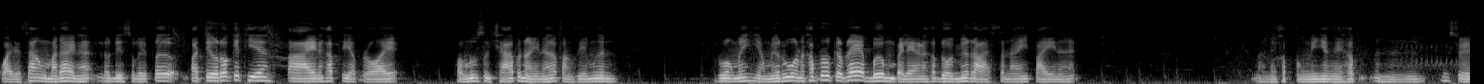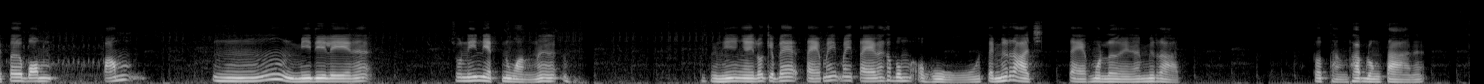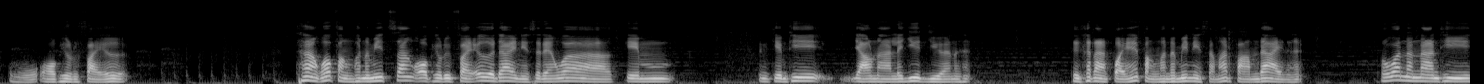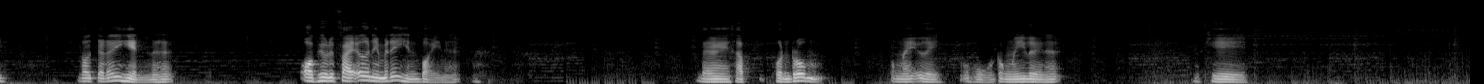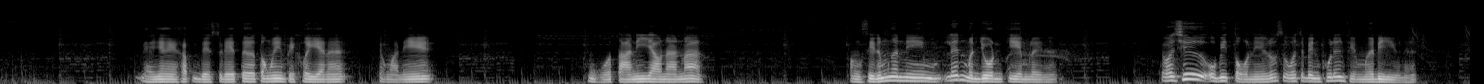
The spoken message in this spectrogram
กว่าจะสร้างออกมาได้นะฮะแล้วเดซูเลเตอร์มาเจอร็อกเก็ตเทียตายนะครับ เรียบร้อย ความรู้สึกช้าไปหน่อยนะฮะฝั่งเสีน้ำเงินร่วงไหมยังไม่ร่วงนะครับรถกระแร่เบิ่มไปแล้วนะครับ โดยมิราสไนป์ไปนะฮะมาเลยครับตรงนี้ยังไงครับ อืมสเตเตอร์บอมปั๊มอืมมีดีเลย์นะช่วงนี้เน็ตหน่วงนะฮะตรงนี้ยังไงรถเก็บแร่แตกไม่ไม่แตกนะครับผมโอ้โหแต่มิราชแตกหมดเลยนะมิราช รถถังภาพลวงตานะโอ้โหออพิวริฟายเออร์ถ้าหากว่าฝั่งพันธมิตรสร้างออพิวริฟายเออร์ได้เนี่ยแสดงว่าเกมเป็นเกมที่ยาวนานและยืดเยื้อนะฮะ ถึงขนาดปล่อยให้ฝั่งพันธมิตรเนี่ยสามารถฟาร์มได้นะฮะ เพราะว่านานๆทีเราจะได้เห็นนะฮะออพิวริฟายเออร์เนี่ยไม่ได้เห็นบ่อยนะฮะได้ไงครับพลร่มตรงไหนเอ่ย โอ้โห ตรงนี้เลยนะฮะโอเค เนี่ยังไงครับเดสเลเตอร์ต้องวิ่งไปเคลียร์นะ จังหวะนี้โอ้โหตานี้ยาวนานมาก ฝั่งสีน้ำเงินนี่เล่นเหมือนโยนเกมเลยนะ แต่ว่าชื่อโอบิโตะนี่รู้สึกว่าจะเป็นผู้เล่นฝีมือดีอยู่นะ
